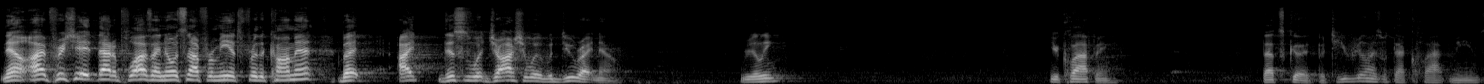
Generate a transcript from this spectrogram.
Now, I appreciate that applause. I know it's not for me, it's for the comment, but I, this is what Joshua would do right now. Really? You're clapping. That's good. But do you realize what that clap means?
